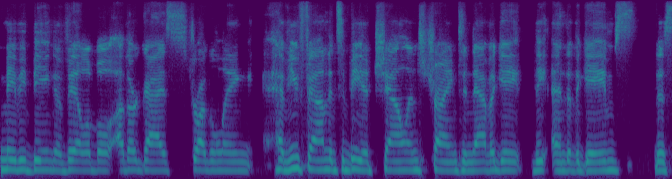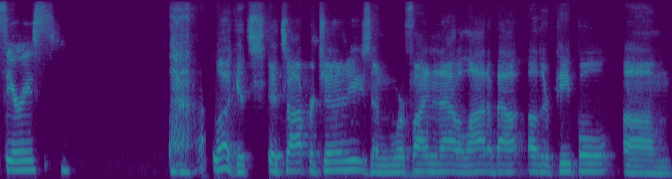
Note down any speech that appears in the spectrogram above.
maybe being available, other guys struggling, have you found it to be a challenge trying to navigate the end of the games this series? look, it's it's opportunities, and we're finding out a lot about other people. Um,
